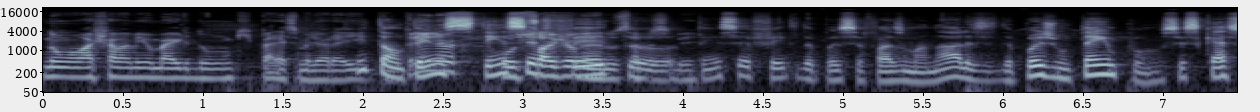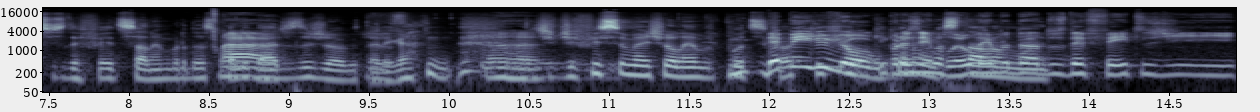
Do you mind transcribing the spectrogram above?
não achava meio merda do 1 que parece melhor aí? Então, tem trailer, esse, tem ou esse efeito. jogando, tem esse efeito depois que você faz uma análise. Depois de um tempo, você esquece os defeitos e só lembra das Ah, qualidades do jogo, tá justo. ligado? Aham. Dificilmente eu lembro. Putz, Depende do que- jogo. que que Por não exemplo, eu gostava lembro da- dos defeitos de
